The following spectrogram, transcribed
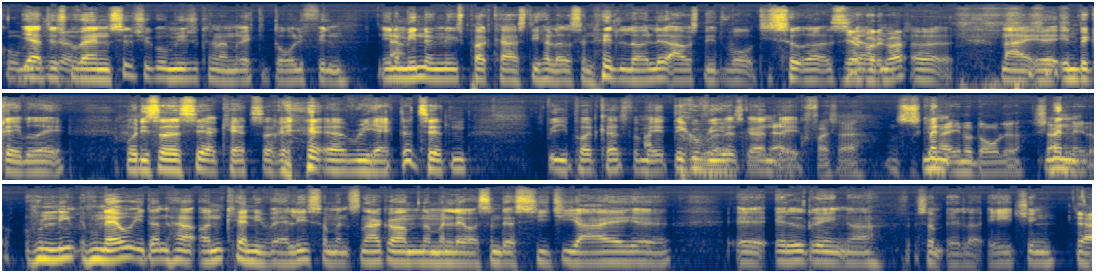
god Ja, det musical. skulle være en sindssygt god musical og en rigtig dårlig film. En ja. Ja. af mine yndlingspodcasts, de har lavet sådan et lolle-afsnit, hvor de sidder og ser... går det godt? Og, nej, øh, indbegrebet af. Hvor de sidder og ser Cats og re- reacter til den i podcastformat. Det kunne vi også gøre en ja, dag. det kunne faktisk være. Så skal Men- men, være endnu dårligere. Men Sharknado. hun, lign- hun er jo i den her uncanny valley, som man snakker om, når man laver sådan der CGI øh, øh, ældringer, som, eller aging Ja.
